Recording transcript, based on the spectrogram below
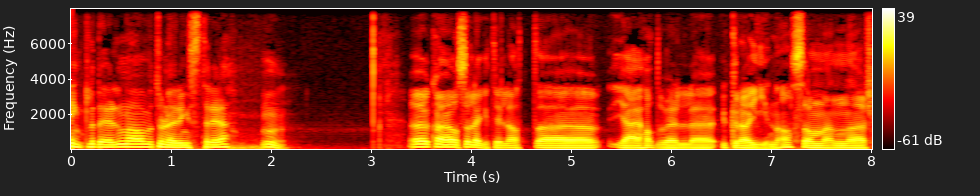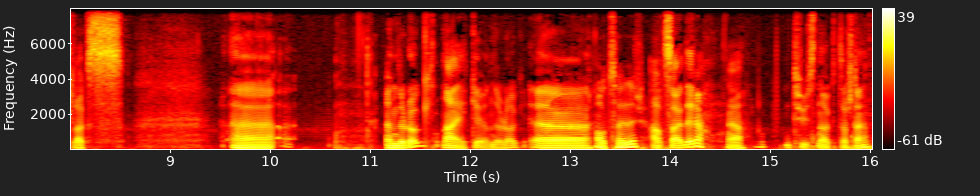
enkle delen av turneringstreet. Mm. Uh, Kan jeg også legge til at jeg hadde vel Ukraina som en slags eh, underdog? Nei, ikke underdog. Uh, Outsider. outsider, ja. ja. Tusen takk, Torstein.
